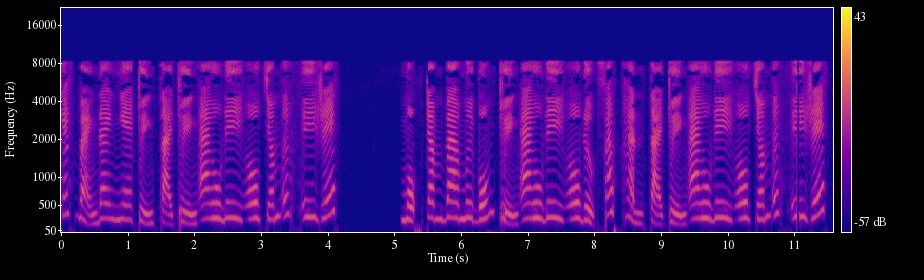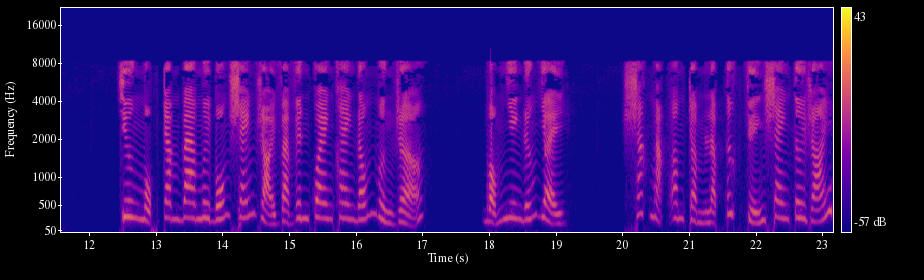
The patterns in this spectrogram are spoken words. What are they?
Các bạn đang nghe truyện tại truyện audio.fiz 134 truyện audio được phát hành tại truyện audio.fiz Chương 134 sáng rọi và vinh quang khang đống mừng rỡ. Bỗng nhiên đứng dậy. Sắc mặt âm trầm lập tức chuyển sang tươi rói.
